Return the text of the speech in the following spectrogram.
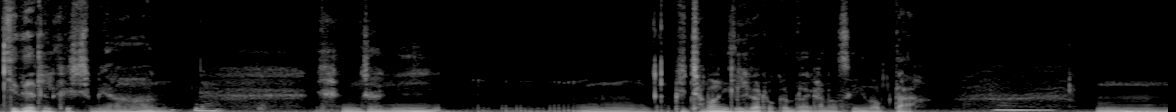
기대를 거시면 네. 굉장히 음, 비참한 결과로 끝날 가능성이 높다. 음. 근데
